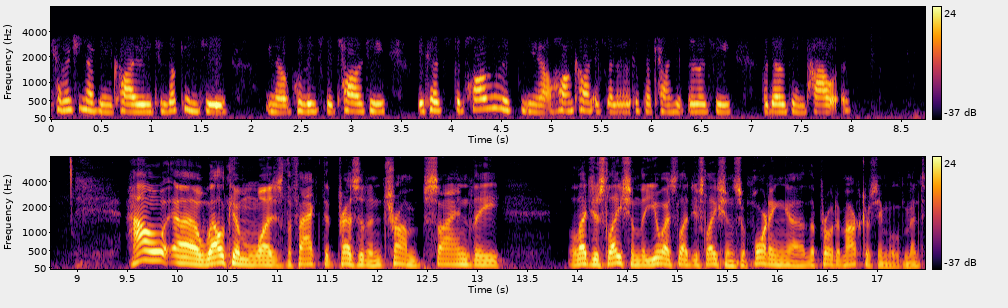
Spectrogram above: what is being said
commission of inquiry to look into you know police brutality because the problem with you know Hong Kong is a lack of accountability for those in power. How uh, welcome was the fact that President Trump signed the legislation, the U.S. legislation supporting uh, the pro democracy movement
